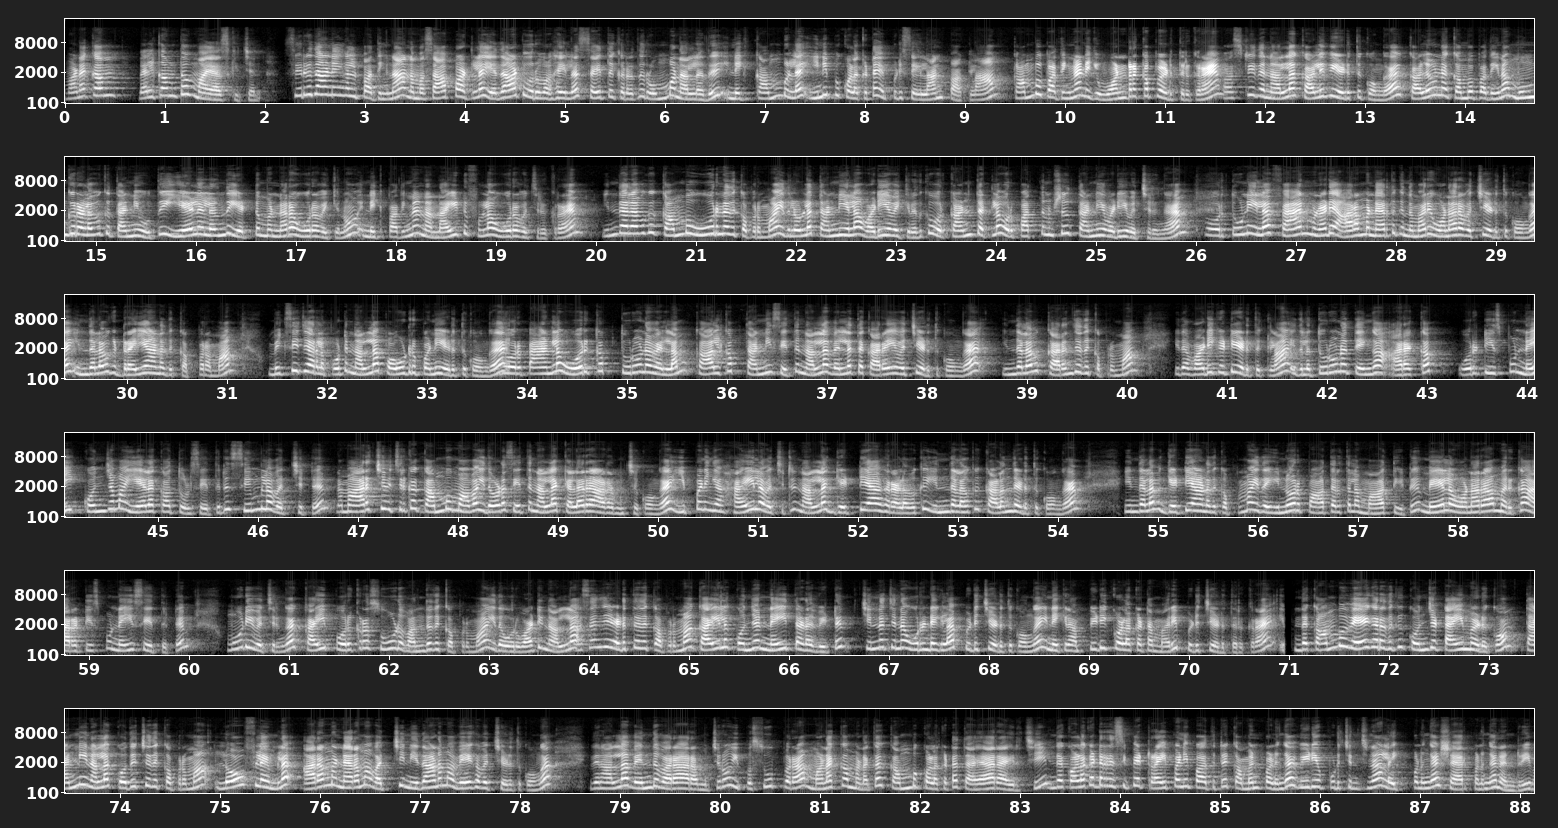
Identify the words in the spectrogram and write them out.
வணக்கம். Welcome to Maya's kitchen சிறுதானியங்கள் பார்த்தீங்கன்னா நம்ம சாப்பாட்டில் ஏதாட்டு ஒரு வகையில் சேர்த்துக்கிறது ரொம்ப நல்லது. இன்றைக்கி கம்பில் இனிப்பு கொலக்கட்டை எப்படி செய்யலான்னு பார்க்கலாம் கம்பு பார்த்தீங்கன்னா இன்றைக்கி ஒன்றரை கப் எடுத்துருக்கிறேன். ஃபஸ்ட்டு இதை நல்லா கழுவி எடுத்துக்கோங்க. கழுவின கம்பு பார்த்திங்கன்னா முங்குற அளவுக்கு தண்ணி ஊற்றி ஏழுலேருந்து எட்டு மணி நேரம் ஊற வைக்கணும். இன்றைக்கி பார்த்தீங்கன்னா நான் நைட்டு ஃபுல்லாக ஊற வச்சுருக்கிறேன். இந்த அளவுக்கு கம்பு ஊறினதுக்கப்புறமா இதில் உள்ள தண்ணியெல்லாம் வடிய வைக்கிறதுக்கு ஒரு கண் தட்டில் ஒரு பத்து நிமிஷத்துக்கு தண்ணியை வடிய வச்சுருங்க. ஒரு துணியில் ஃபேன் முன்னாடி அரை மணி நேரத்துக்கு இந்த மாதிரி உணர வச்சு எடுத்துக்கோங்க. இந்த அளவுக்கு ட்ரை ஆனதுக்கப்புறமா மிக்சி மிக்ஸி ஜாரில் போட்டு நல்லா பவுட்ரு பண்ணி எடுத்துக்கோங்க. ஒரு பேனில் ஒரு கப் துருண வெல்லம் கால் கப் தண்ணி சேர்த்து நல்லா வெள்ளத்தை கரைய வச்சு எடுத்துக்கோங்க. இந்த அளவுக்கு இதை வடிகட்டி எடுத்துக்கலாம். இதில் துருண தேங்காய் அரை கப் ஒரு டீஸ்பூன் நெய் கொஞ்சமாக ஏலக்காய் தூள் சேர்த்துட்டு சிம்மில் வச்சுட்டு நம்ம அரைச்சி வச்சுருக்க கம்பு மாவை இதோட சேர்த்து நல்லா கிளற ஆரம்பிச்சுக்கோங்க. இப்போ நீங்கள் ஹையில் வச்சுட்டு நல்லா கெட்டியாகிற அளவுக்கு இந்த அளவுக்கு கலந்து எடுத்துக்கோங்க. இந்தளவு கெட்டியானதுக்கப்புறமா இதை இன்னொரு பாத்திரத்தில் மாற்றிட்டு மேலே உணராமல் இருக்க அரை டீஸ்பூன் நெய் சேர்த்துட்டு மூடி வச்சிருங்க. கை பொறுக்கிற சூடு வந்ததுக்கப்புறமா இதை ஒரு வாட்டி நல்லா செஞ்சு எடுத்ததுக்கப்புறமா கையில் கொஞ்சம் நெய் தடவிட்டு சின்ன சின்ன உருண்டைகளாக பிடிச்சு எடுத்துக்கோங்க. இன்றைக்கி நான் பிடி கொலக்கட்டை மாதிரி பிடிச்சு எடுத்துருக்கிறேன். இந்த கம்பு வேகிறதுக்கு கொஞ்சம் டைம் எடுக்கும். தண்ணி நல்லா கொதிச்சதுக்கப்புறமா லோ ஃப்ளேமில் அரை மணி நேரமாக வச்சு நிதானமாக வேக வச்சு எடுத்துக்கோங்க. இது நல்லா வெந்து வர ஆரம்பிச்சிடும் இப்போ சூப்பராக மணக்க மணக்க கம்பு கொலக்கட்டை தயாராகிருச்சு இந்த கொலக்கட்டை ரெசிபியை ட்ரை பண்ணி பார்த்துட்டு கமெண்ட் பண்ணுங்கள் வீடியோ பிடிச்சிருந்துச்சுன்னா லைக் பண்ணுங்கள் ஷேர் பண்ணுங்கள் நன்றி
